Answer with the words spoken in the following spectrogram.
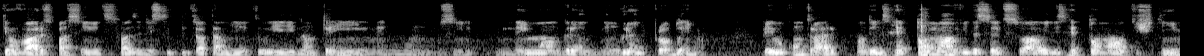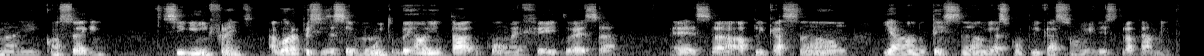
Tenho vários pacientes fazendo esse tipo de tratamento e não tem nenhum, assim, grande, nenhum grande problema. Pelo contrário, quando eles retomam a vida sexual, eles retomam a autoestima e conseguem seguir em frente. Agora precisa ser muito bem orientado como é feito essa essa aplicação e a manutenção e as complicações desse tratamento.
